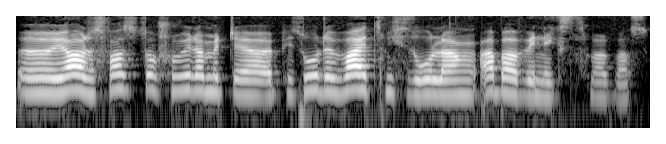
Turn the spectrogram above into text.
Äh, ja, das war's jetzt auch schon wieder mit der Episode. War jetzt nicht so lang, aber wenigstens mal was.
